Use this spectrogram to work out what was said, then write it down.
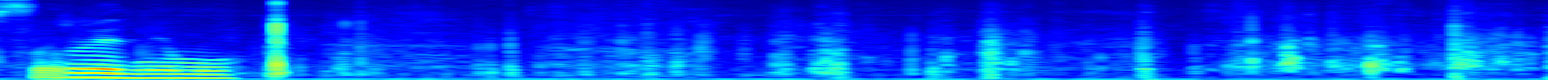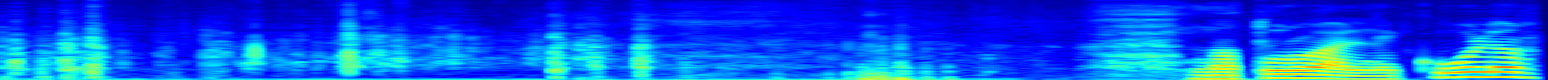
в середньому. Натуральний колір.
